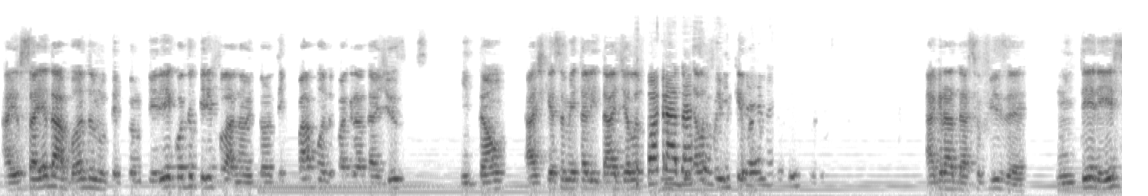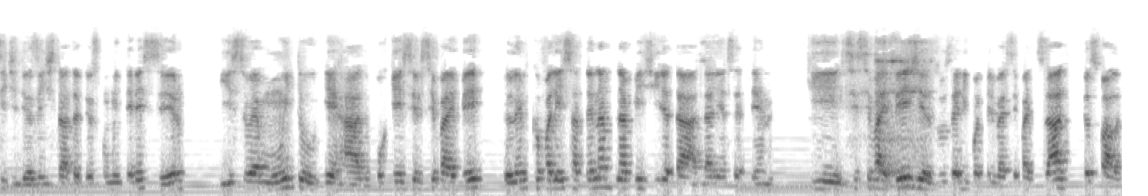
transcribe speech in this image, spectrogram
Aí eu saía da banda no tempo que eu não queria, e quando eu queria falar, não, então eu tenho que ir para a banda para agradar Jesus. Então, acho que essa mentalidade, ela, ela foi me quebrando. Né? Agradar se eu fizer. Um interesse de Deus, a gente trata Deus como interesseiro, e isso é muito errado, porque se você vai ver, eu lembro que eu falei isso até na, na vigília da, da Aliança Eterna, que se você vai ver Jesus ali quando ele vai ser batizado, Deus fala:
